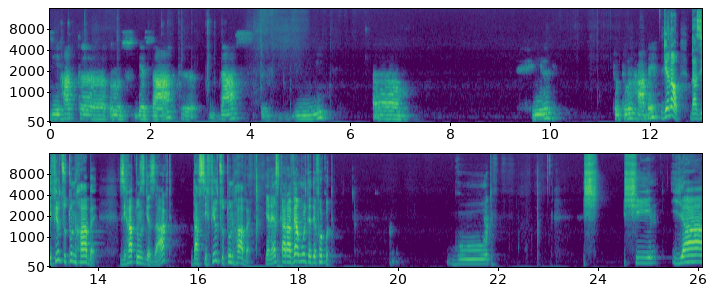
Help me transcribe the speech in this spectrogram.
Sie hat äh, uns gesagt, äh, dass sie äh, viel zu tun habe. Genau, dass sie viel zu tun habe. Sie hat uns gesagt, dass sie viel zu tun habe. Ea ne-a zis că ar avea multe de făcut. Good. Și, și ea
